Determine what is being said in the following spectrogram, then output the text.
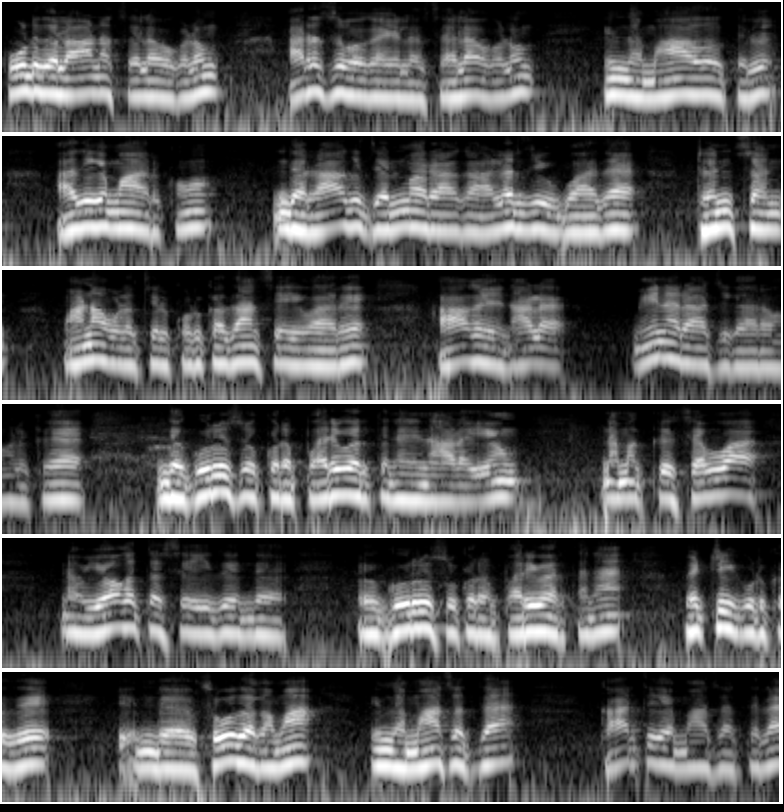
கூடுதலான செலவுகளும் அரசு வகையில் செலவுகளும் இந்த மாதத்தில் அதிகமாக இருக்கும். இந்த ராகு ஜென்ம ராகு அலர்ஜி உபாதை டென்ஷன் மன உளைச்சல் கொடுக்க தான் செய்வார். ஆகையினால் மீனராசிக்காரவங்களுக்கு இந்த குரு சுக்கிர பரிவர்த்தனையினாலையும் நமக்கு செவ்வாய் நம்ம யோகத்தை செய்து இந்த குரு சுக்கிரன் பரிவர்த்தனை வெற்றி கொடுக்குது. இந்த சூதகமாக இந்த மாதத்தை கார்த்திகை மாதத்தில்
